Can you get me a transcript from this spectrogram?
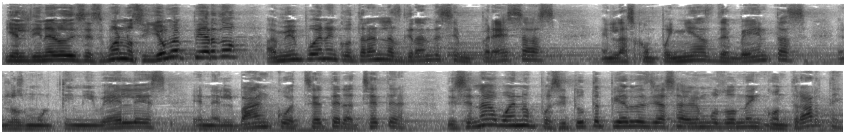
Y el dinero dice, bueno, si yo me pierdo, a mí me pueden encontrar en las grandes empresas, en las compañías de ventas, en los multiniveles, en el banco, etcétera, etcétera. Dicen, ah, bueno, pues si tú te pierdes ya sabemos dónde encontrarte.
